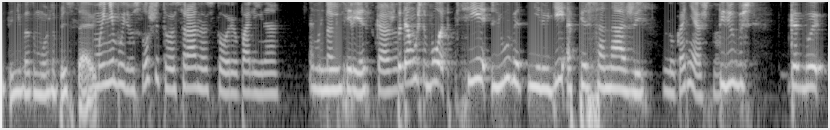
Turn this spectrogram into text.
это невозможно представить. Мы не будем слушать твою сраную историю, Полина. Она вот неинтересна. Потому что вот, все любят не людей, а персонажей. Ну, конечно. Ты любишь как бы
